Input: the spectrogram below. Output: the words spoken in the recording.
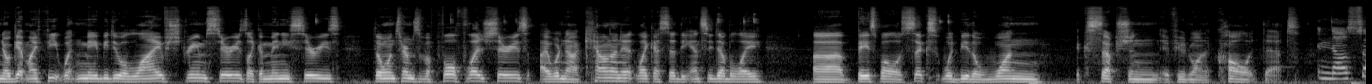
you know, get my feet wet and maybe do a live stream series, like a mini series. Though in terms of a full-fledged series, I would not count on it. Like I said, the NCAA uh, Baseball 06 would be the one exception, if you'd want to call it that. And also,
